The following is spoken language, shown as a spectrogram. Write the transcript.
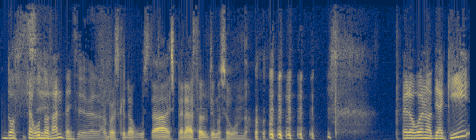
dos segundos Sí, antes. Sí, es verdad. No, pues que nos gusta esperar hasta el último segundo. Pero bueno, de aquí,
